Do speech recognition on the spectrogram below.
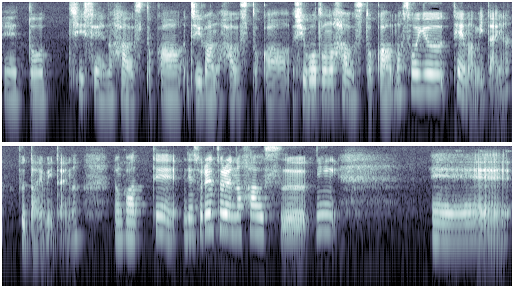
えーと知性のハウスとか自我のハウスとか仕事のハウスとか、まあ、そういうテーマみたいな舞台みたいなのがあってでそれぞれのハウスに、え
